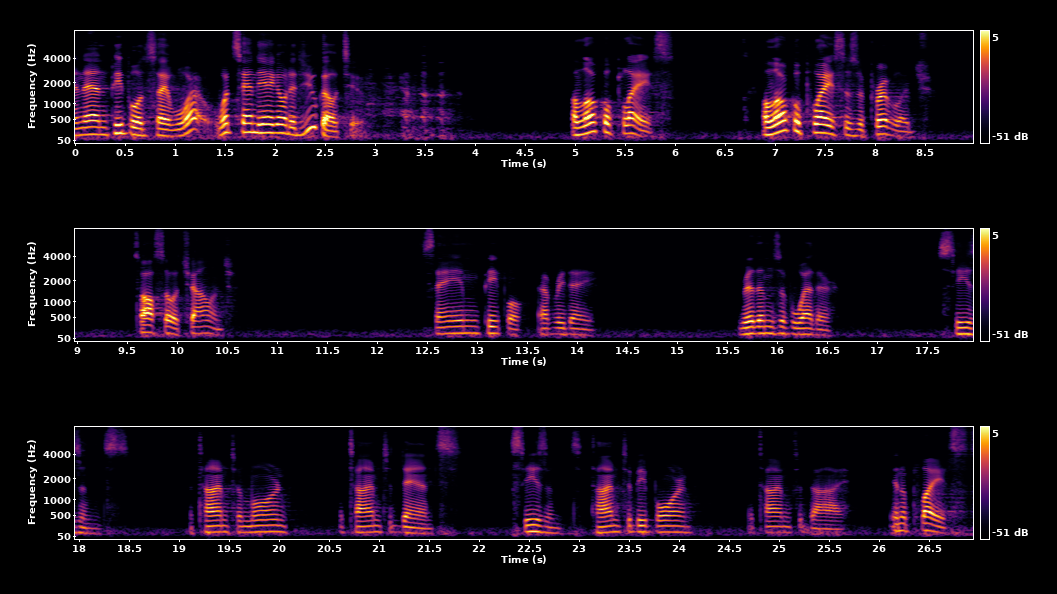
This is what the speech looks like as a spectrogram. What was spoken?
And then people would say, What, what San Diego did you go to? a local place. A local place is a privilege, it's also a challenge. Same people every day, rhythms of weather, seasons, a time to mourn, a time to dance, seasons, a time to be born, a time to die, in a place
